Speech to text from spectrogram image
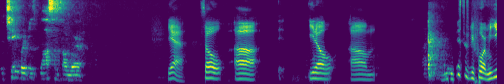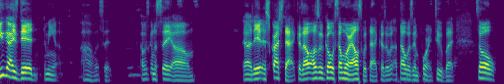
the chamber just blossomed from there. Yeah. So, uh, you know, um, this is before. I mean, you guys did. I mean, oh, what's it? I was gonna say, um, uh, they, scratch that because I, I was gonna go somewhere else with that because I thought it was important too. But so,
